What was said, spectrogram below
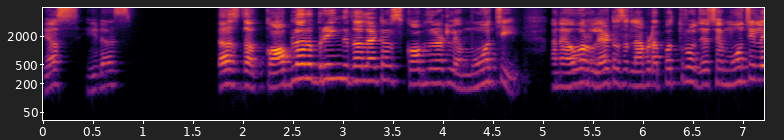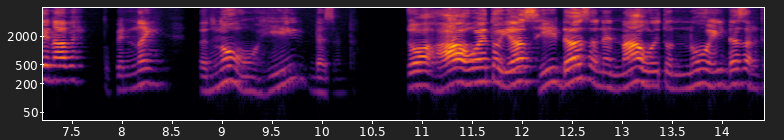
Yes he does does the cobbler bring the letters cobbler એટલે મોચી અને અવર લેટર્સ એટલે આપણા પત્રો જે છે મોચી લઈને આવે? તો નહીં. નો હી ડઝન્ટ જો હા હોય તો યસ હી ડઝ અને ના હોય તો નો હી ડઝન્ટ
